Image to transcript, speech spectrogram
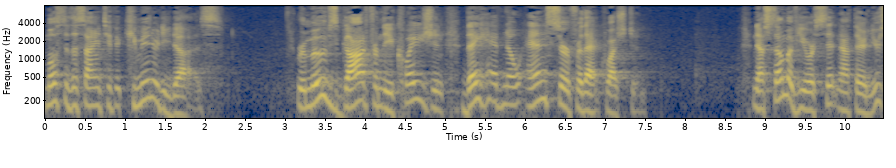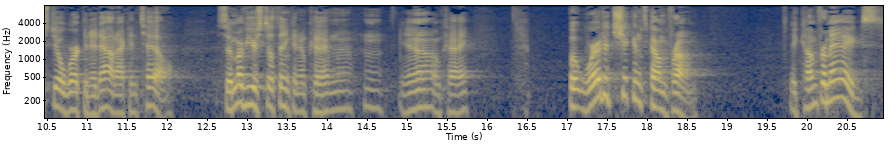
most of the scientific community does, removes God from the equation, they have no answer for that question. Now, some of you are sitting out there and you're still working it out, I can tell. Some of you are still thinking, okay, mm-hmm, yeah, okay. But where do chickens come from? They come from eggs.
